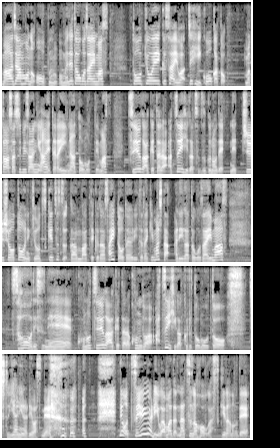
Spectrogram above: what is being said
麻雀モノオープンおめでとうございます。東京へ行く際はぜひ行こうかと。また朝ちびさんに会えたらいいなと思ってます。梅雨が明けたら暑い日が続くので熱中症等に気をつけつつ頑張ってくださいとお便りいただきました。ありがとうございます。そうですね。この梅雨が明けたら今度は暑い日が来ると思うとちょっと嫌になりますね。でも梅雨よりはまだ夏の方が好きなので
